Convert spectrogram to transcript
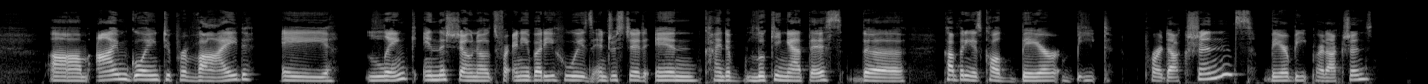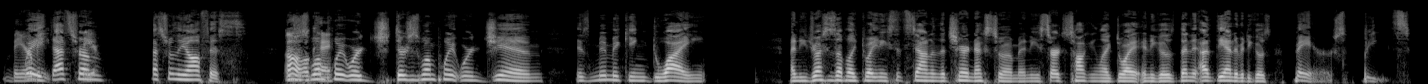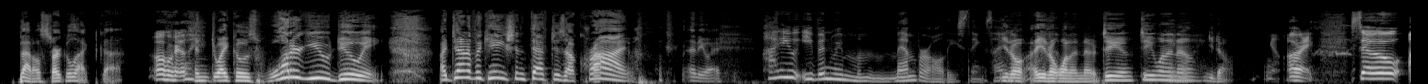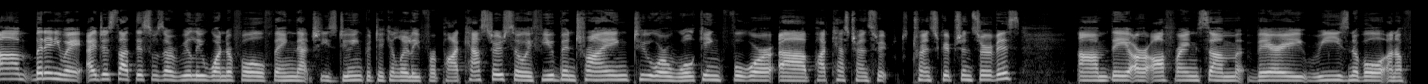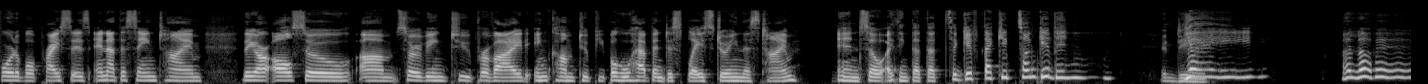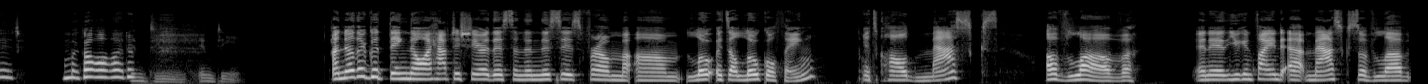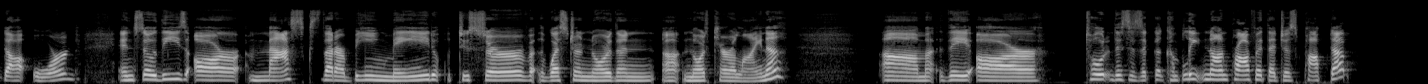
um, I'm going to provide a link in the show notes for anybody who is interested in kind of looking at this. The company is called Bear Beat Productions. Bear Beat Productions. Bear Wait, Beat. that's from Bear- that's from The Office. There's Oh, just one point where there's just one point where Jim is mimicking Dwight, and he dresses up like Dwight, and he sits down in the chair next to him, and he starts talking like Dwight, and he goes. Then at the end of it, he goes, "Bears beets Battlestar Galactica," Oh, really? and Dwight goes, "What are you doing? Identification theft is a crime." anyway, How do you even remember all these things? I you don't you don't want to know, do you? Do you want to know? You don't. All right. So, um, but anyway, I just thought this was a really wonderful thing that she's doing, particularly for podcasters. So if you've been trying to or looking for a podcast transcri- transcription service, um, they are offering some very reasonable and affordable prices. And at the same time, they are also, um, serving to provide income to people who have been displaced during this time. And so I think that that's a gift that keeps on giving. Another good thing, though, I have to share this, and then this is from um, lo- it's a local thing. It's called Masks of Love. And it, you can find at masksoflove.org. And so these are masks that are being made to serve Western Northern uh, North Carolina. Um, they are told this is a, a complete nonprofit that just popped up.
